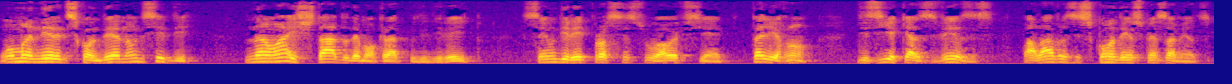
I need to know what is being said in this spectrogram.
Uma maneira de esconder é não decidir. Não há Estado democrático de direito sem um direito processual eficiente. Talleyrand dizia que, às vezes, palavras escondem os pensamentos.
